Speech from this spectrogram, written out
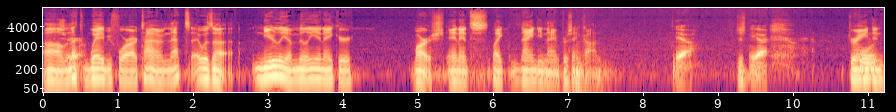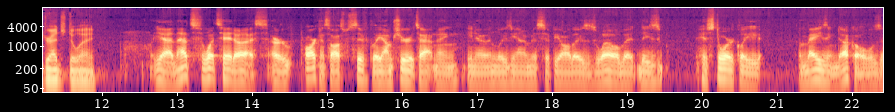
Um, and That's way before our time. I mean, that's, it was a nearly a million acre marsh, and it's like 99% gone. Yeah, Just yeah, drained Well- and dredged away. yeah. That's what's hit us, or Arkansas specifically. I'm sure it's happening, you know, in Louisiana, Mississippi, all those as well. But these historically amazing duck holes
